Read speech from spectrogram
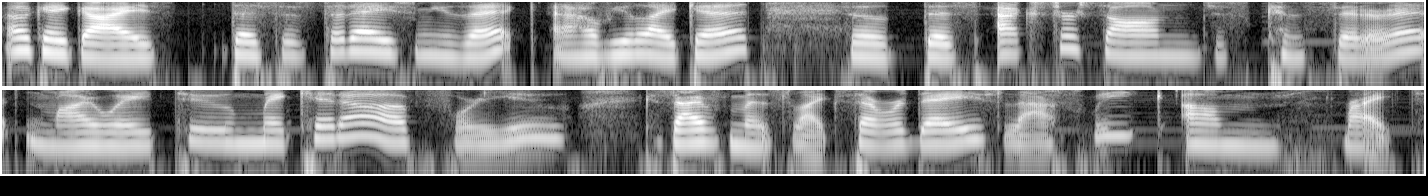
Okay, guys, this is today's music. I hope you like it. So this extra song, just consider it my way to make it up for you because I've missed like several days last week. Um, right.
